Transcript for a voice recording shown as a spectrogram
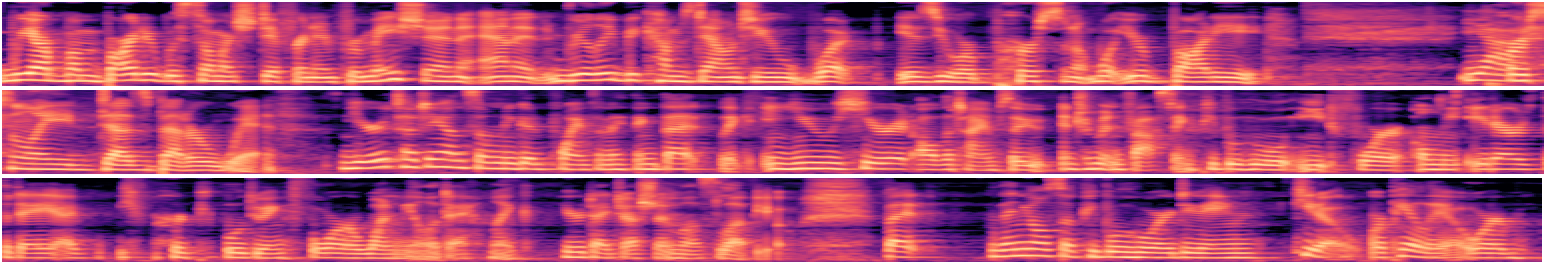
we are bombarded with so much different information and it really becomes down to what is your personal what your body yeah. personally does better with you're touching on so many good points and i think that like you hear it all the time. So intermittent fasting people who will eat for only eight hours a day i've heard people doing four or one meal a day. Like your digestion must love you. But then you also have people who are doing keto or paleo or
